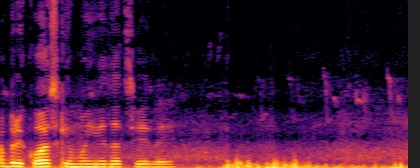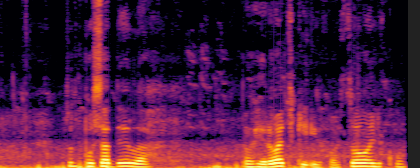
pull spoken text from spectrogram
Абрикоски мої зацвіли. Тут посадила огірочки і фасольку.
